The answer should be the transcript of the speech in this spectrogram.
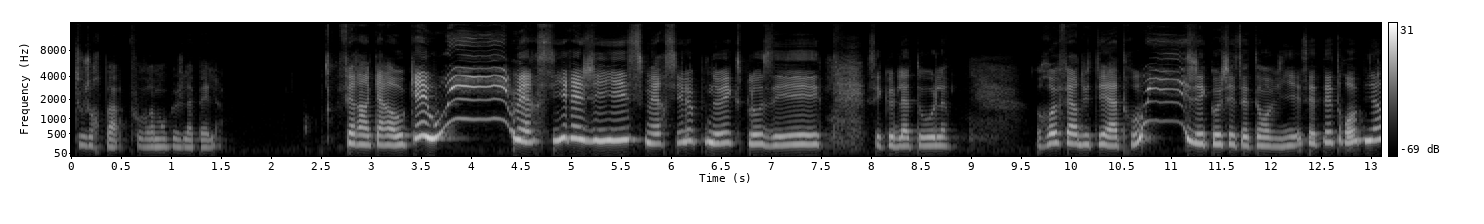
toujours pas, faut vraiment que je l'appelle. Faire un karaoké, oui Merci Régis, merci le pneu explosé, c'est que de la tôle. Refaire du théâtre, oui J'ai coché cette envie et c'était trop bien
